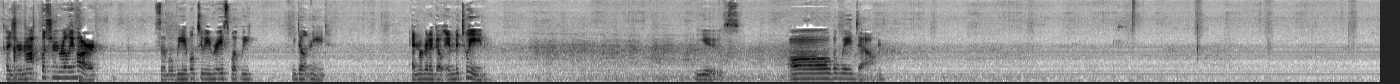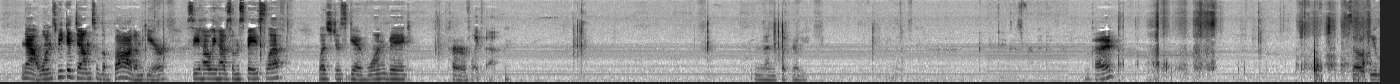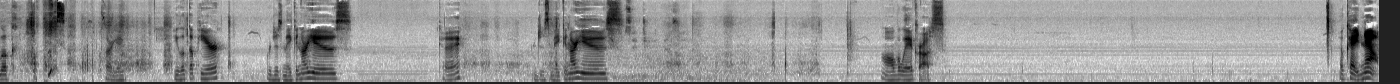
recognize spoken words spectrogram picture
because you're not pushing really hard. So we'll be able to erase what we, we don't need. And we're gonna go in between. U's. All the way down. Now, once we get down to the bottom here, see how we have some space left? Let's just give one big curve like that. And then put really Okay. So if you look, oops, sorry gang. If you look up here, we're just making our U's. Okay. We're just making our U's. All the way across. Okay, now,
